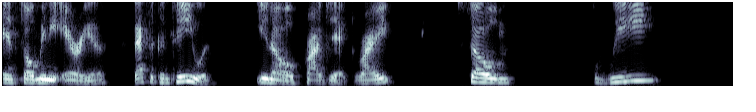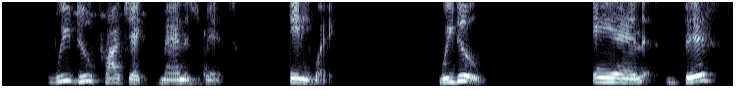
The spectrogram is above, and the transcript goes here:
in so many areas. That's a continuous, you know, project, right? So we we do project management anyway. We do. And this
